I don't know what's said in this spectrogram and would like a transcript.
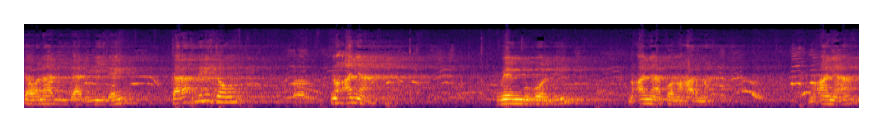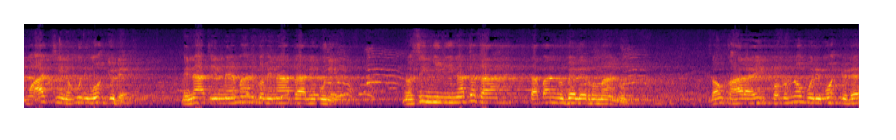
tawana ɗiɗaɗi wiɗen kara ɗiɗi ton no aña wengugol ɗi no aña kono harma. No aña mo acci no ɓuuri moƴƴude. Mi naati memaani komi naataani ɓuuri no siññini nattata ta ɓannu belerru ma ndu. Donc haray ko ɗum noon ɓuri moƴƴude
